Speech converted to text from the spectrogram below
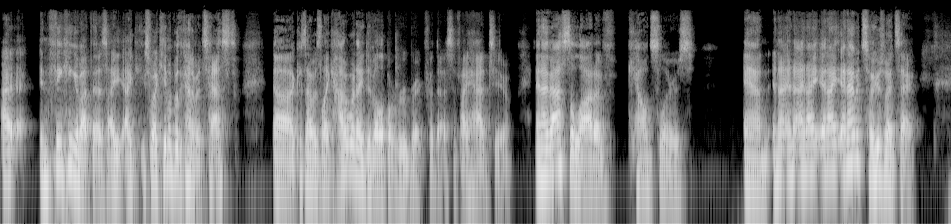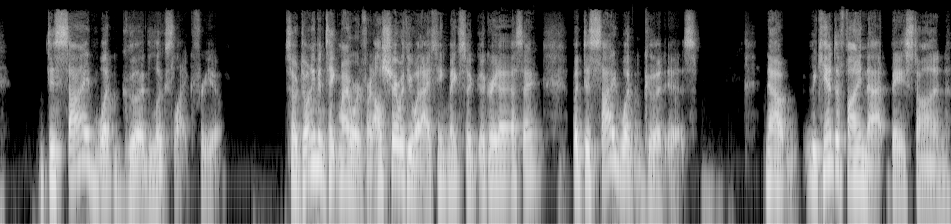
I, in thinking about this, I, I, so I came up with kind of a test because uh, I was like, how would I develop a rubric for this if I had to? And I've asked a lot of counselors, and and I, and, I and I and I would so here's what I'd say: decide what good looks like for you. So don't even take my word for it. I'll share with you what I think makes a, a great essay, but decide what good is. Now we can't define that based on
